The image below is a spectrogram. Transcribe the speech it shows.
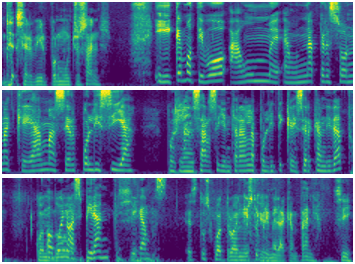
de servir por muchos años. ¿Y qué motivó a, un, a una persona que ama ser policía, pues lanzarse y entrar a la política y ser candidato? Cuando- o bueno, aspirante, Sí. digamos. Estos cuatro años Es tu que- primera campaña. Sí,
